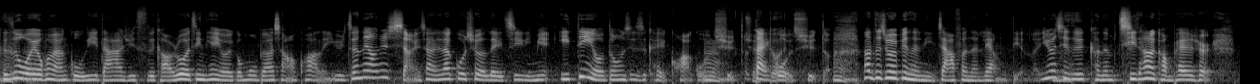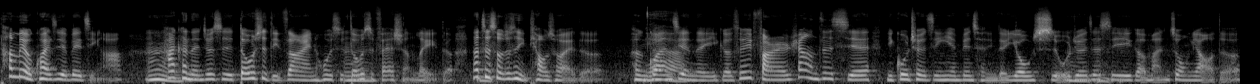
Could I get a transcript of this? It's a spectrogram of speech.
可是我也会蛮鼓励大家去思考，如果今天有一个目标想要跨领域，真的要去想一下，你在过去的累积里面，一定有东西是可以跨过去的、带过去的。那这就会变成你加分的亮点了。因为其实可能其他的 competitor 他没有会计的背景啊，他可能就是都是 design 或是都是 fashion 类的。那这时候就是你跳出来的。很关键的一个，所以反而让这些你过去的经验变成你的优势，我觉得这是一个蛮重要的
